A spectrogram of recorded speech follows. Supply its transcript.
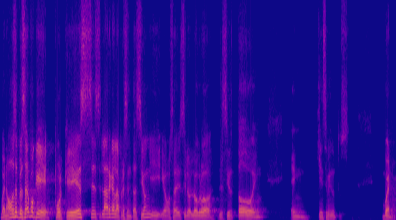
Bueno, vamos a empezar porque, porque es, es larga la presentación y, vamos a ver si lo logro decir todo en, en 15 minutos. Bueno,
